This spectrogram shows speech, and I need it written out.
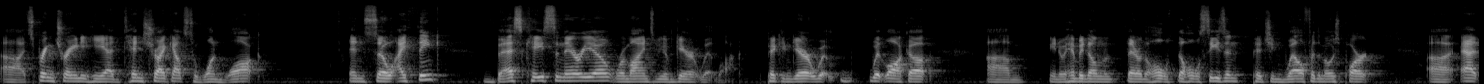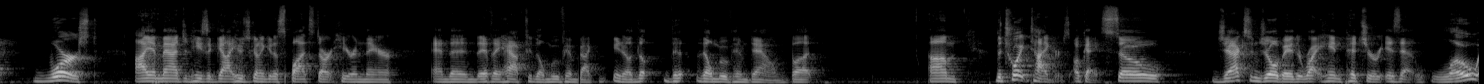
Uh, spring training, he had 10 strikeouts to one walk. And so I think best case scenario reminds me of Garrett Whitlock. Picking Garrett Whit- Whitlock up, um, you know, him being on there the whole the whole season, pitching well for the most part. Uh, at worst, I imagine he's a guy who's going to get a spot start here and there, and then if they have to, they'll move him back. You know, they'll, they'll move him down. But um, Detroit Tigers. Okay, so Jackson Jobe, the right hand pitcher, is at low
